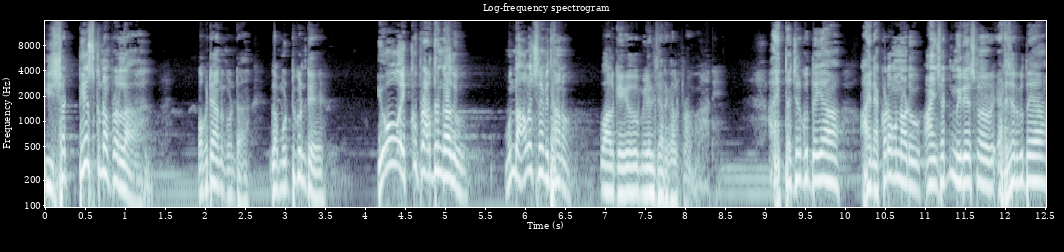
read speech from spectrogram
ఈ షర్ట్ వేసుకున్నప్పుడల్లా ఒకటే అనుకుంటా. ఇలా ముట్టుకుంటే యో ఎక్కువ ప్రార్థన కాదు. ముందు ఆలోచన విధానం. వాళ్ళకి ఏదో మేలు జరగాలి ప్రభు అని. ఎంత జరుగుద్దయ్యా? ఆయన ఎక్కడ ఉన్నాడు? ఆయన షర్ట్ మీరు వేసుకున్నారు. ఎట జరుగుతాయా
